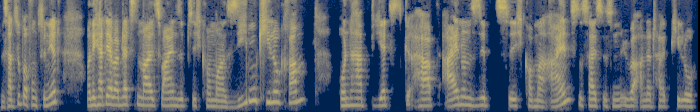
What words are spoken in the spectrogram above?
Das hat super funktioniert. Und ich hatte ja beim letzten Mal 72,7 Kilogramm und habe jetzt gehabt 71,1. Das heißt, es sind über anderthalb Kilo,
